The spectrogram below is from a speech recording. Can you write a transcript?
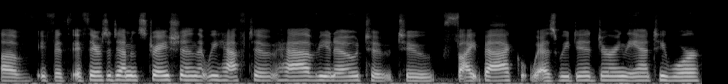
of if it, if there's a demonstration that we have to have, you know, to to fight back as we did during the anti-war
